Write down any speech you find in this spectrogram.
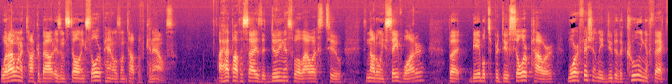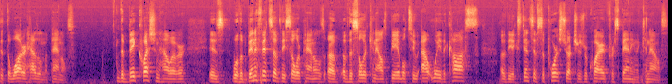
what I want to talk about is installing solar panels on top of canals. I hypothesize that doing this will allow us to not only save water, but be able to produce solar power more efficiently due to the cooling effect that the water has on the panels. The big question, however, is will the benefits of the solar panels, of, of the solar canals, be able to outweigh the costs of the extensive support structures required for spanning the canals?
